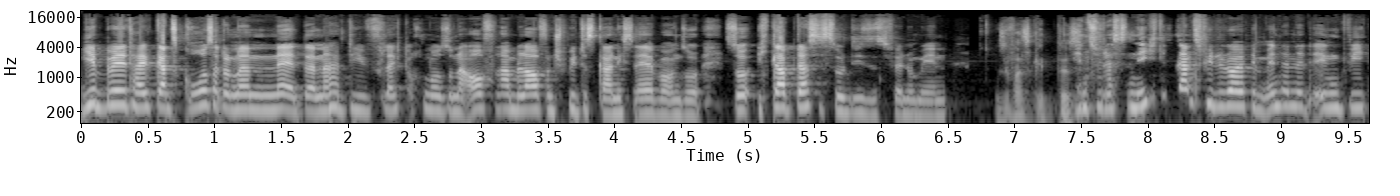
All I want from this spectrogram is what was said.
ihr Bild halt ganz groß hat und dann, ne, dann hat die vielleicht auch nur so eine Aufnahme laufen und spielt es gar nicht selber und so. So, ich glaube, das ist so dieses Phänomen. So was gibt es? Kennst du das nicht? Ganz viele Leute im Internet irgendwie,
